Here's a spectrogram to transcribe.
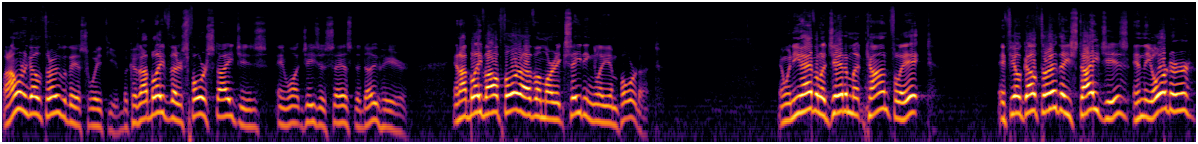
But I want to go through this with you because I believe there's four stages in what Jesus says to do here. And I believe all four of them are exceedingly important. And when you have a legitimate conflict, if you'll go through these stages in the order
